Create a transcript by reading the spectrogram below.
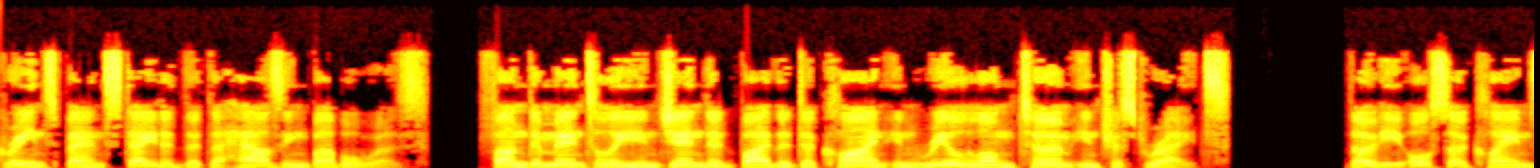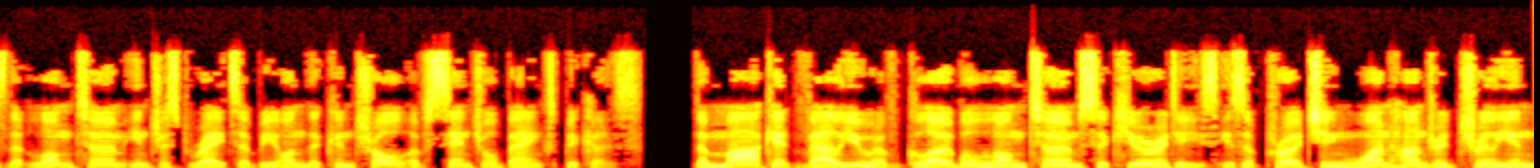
Greenspan stated that the housing bubble was fundamentally engendered by the decline in real long-term interest rates. Though he also claims that long-term interest rates are beyond the control of central banks because the market value of global long-term securities is approaching $100 trillion.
